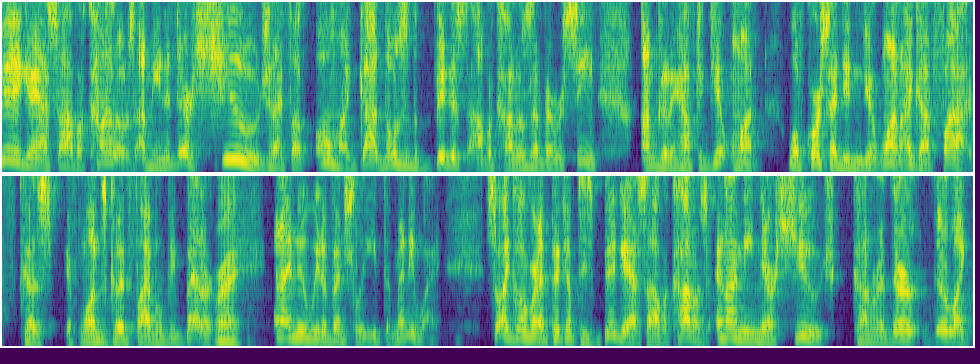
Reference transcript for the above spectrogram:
big ass avocados. I mean, they're huge. And I thought, oh my God, those are the biggest avocados I've ever seen. I'm going to have to get one. Well, of course, I didn't get one. I got five because if one's good, five will be better. Right. And I knew we'd eventually eat them anyway. So I go over and I pick up these big ass avocados, and I mean they're huge, Conrad. They're they're like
